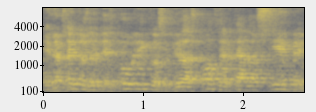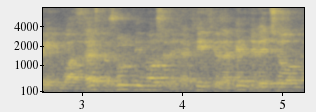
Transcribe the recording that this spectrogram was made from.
en los centros de entes públicos y privados concertados, siempre que en cuanto a estos últimos, el ejercicio de aquel derecho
